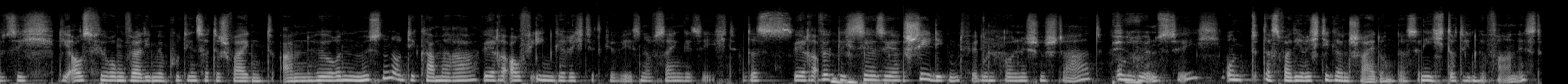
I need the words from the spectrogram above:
sich die Ausführungen Wladimir Putins hätte schweigend anhören müssen und die Kamera wäre auf ihn gerichtet gewesen, auf sein Gesicht. Das wäre wirklich mhm. sehr, sehr schädigend für den polnischen Staat, ungünstig. Und das war die richtige Entscheidung, dass er nicht dorthin gefahren ist.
